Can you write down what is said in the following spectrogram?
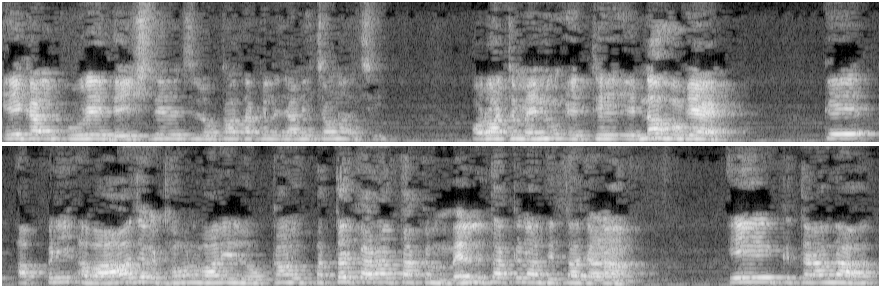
ਇਹ ਗੱਲ ਪੂਰੇ ਦੇਸ਼ ਦੇ ਵਿੱਚ ਲੋਕਾਂ ਤੱਕ ਲਿਜਾਣੀ ਚਾਹੁੰਦਾ ਸੀ। ਔਰ ਅੱਜ ਮੈਨੂੰ ਇੱਥੇ ਇੰਨਾ ਹੋ ਗਿਆ ਕਿ ਆਪਣੀ ਆਵਾਜ਼ ਉਠਾਉਣ ਵਾਲੇ ਲੋਕਾਂ ਨੂੰ ਪੱਤਰਕਾਰਾਂ ਤੱਕ ਮਿਲਣ ਤੱਕ ਨਾ ਦਿੱਤਾ ਜਾਣਾ, ਇਹ ਇੱਕ ਤਰ੍ਹਾਂ ਦਾ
